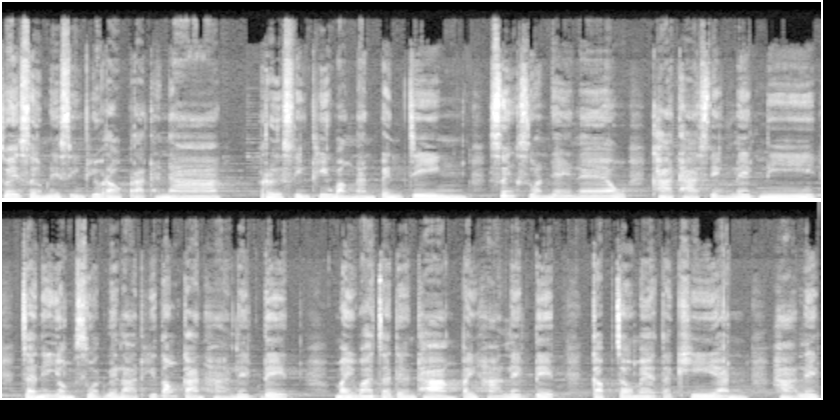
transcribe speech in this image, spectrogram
ช่วยเสริมในสิ่งที่เราปรารถนา หรือสิ่งที่หวังนั้นเป็นจริง ซึ่งส่วนใหญ่แล้ว คาถาเสียงเลขนี้ จะนิยมสวดเวลาที่ต้องการหาเลขเด็ด ไม่ว่าจะเดินทางไปหาเลขเด็ดกับเจ้าแม่ตะเคียน หาเลข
